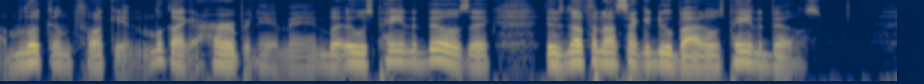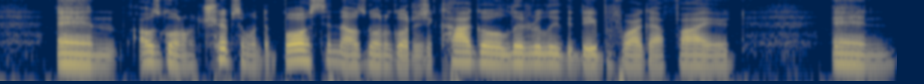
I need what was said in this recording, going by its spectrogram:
I'm looking fucking look like a herb in here, man. But it was paying the bills. There was nothing else I could do about it. It was paying the bills. And I was going on trips. I went to Boston. I was going to go to Chicago literally the day before I got fired. And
